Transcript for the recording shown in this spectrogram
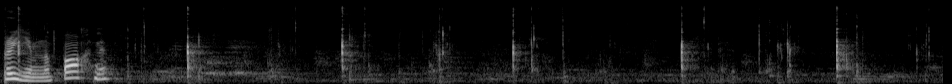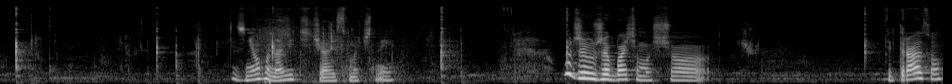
приємно пахне. З нього навіть чай смачний. Отже, вже бачимо, що відразу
